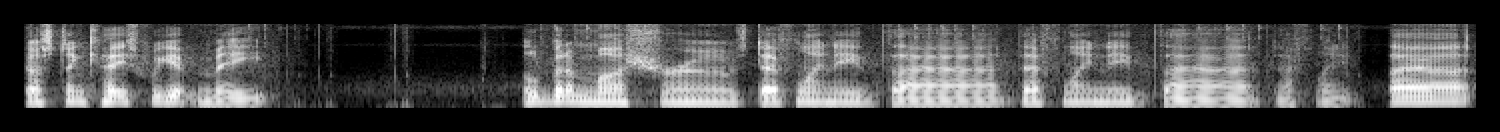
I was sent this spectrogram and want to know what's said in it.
just in case we get meat. A little bit of mushrooms. Definitely need that. Definitely need that. Definitely need that.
